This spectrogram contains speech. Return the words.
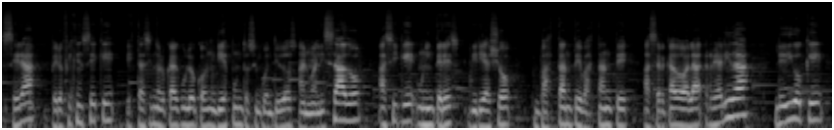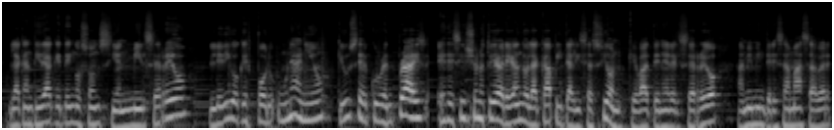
será, pero fíjense que está haciendo el cálculo con 10.52 anualizado, así que un interés, diría yo, bastante, bastante acercado a la realidad. Le digo que la cantidad que tengo son 100.000 CRO le digo que es por un año que use el current price, es decir, yo no estoy agregando la capitalización que va a tener el CRO, a mí me interesa más saber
